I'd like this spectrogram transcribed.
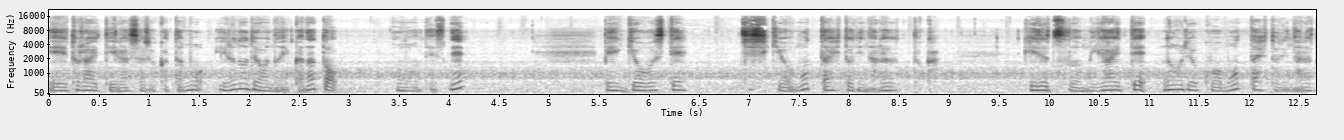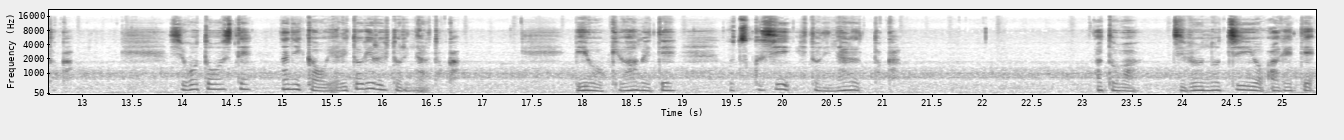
えー、捉えていらっしゃる方もいるのではないかなと思うんですね。勉強をして知識を持った人になるとか技術を磨いて能力を持った人になるとか仕事をして何かをやり遂げる人になるとか美を極めて美しい人になるとかあとは自分の地位を上げて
